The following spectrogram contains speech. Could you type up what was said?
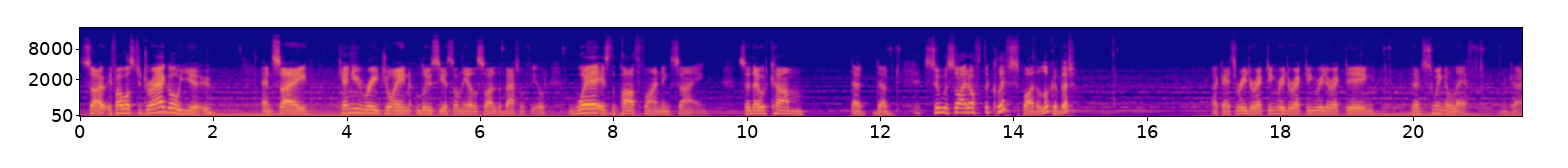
So, if I was to drag all you and say, Can you rejoin Lucius on the other side of the battlefield? Where is the pathfinding saying? So they would come... They'd, they'd suicide off the cliffs by the look of it. Okay, it's redirecting, redirecting, redirecting. They'd swing a left. Okay.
